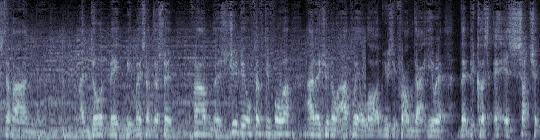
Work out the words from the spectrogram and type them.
And Don't Make Me Misunderstood. From the Studio 54 and as you know I play a lot of music from that era that because it is such a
